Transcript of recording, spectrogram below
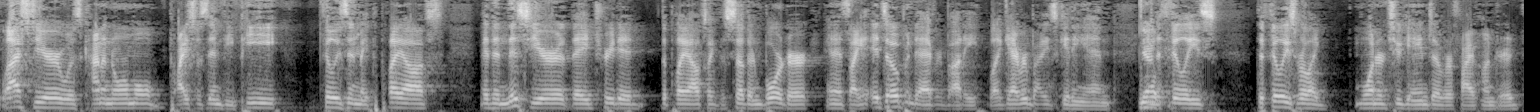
Last year was kind of normal. Bryce was MVP. Phillies didn't make the playoffs. And then this year they treated the playoffs like the southern border, and it's like it's open to everybody. Like everybody's getting in. Yep. And the Phillies, the Phillies were like one or two games over 500.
